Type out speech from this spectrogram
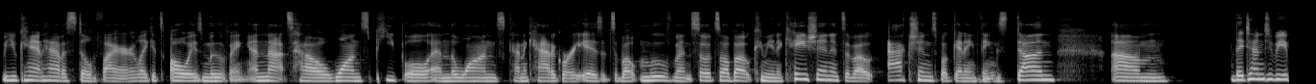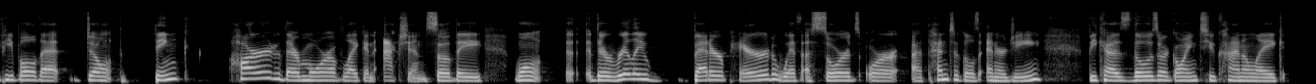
but you can't have a still fire. Like it's always moving. And that's how Wands people and the Wands kind of category is. It's about movement. So it's all about communication, it's about actions, about getting things done. Um, they tend to be people that don't think hard. They're more of like an action. So they won't, uh, they're really better paired with a swords or a pentacles energy because those are going to kind of like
